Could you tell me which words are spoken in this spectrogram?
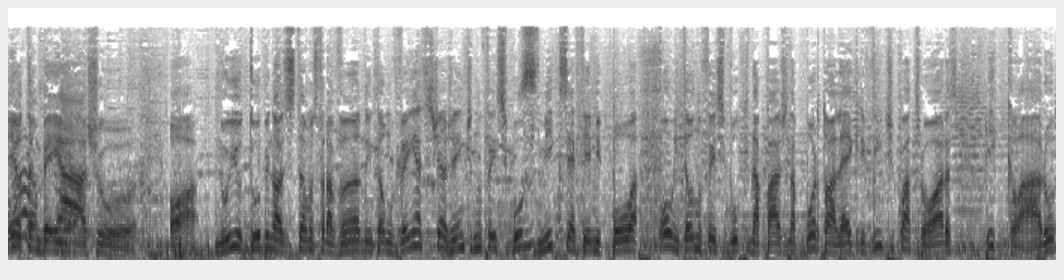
Eu também acho. Ó, no YouTube nós estamos travando, então vem assistir a gente no Facebook Mix FM Poa ou então no Facebook da página Porto Alegre 24 horas e claro,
